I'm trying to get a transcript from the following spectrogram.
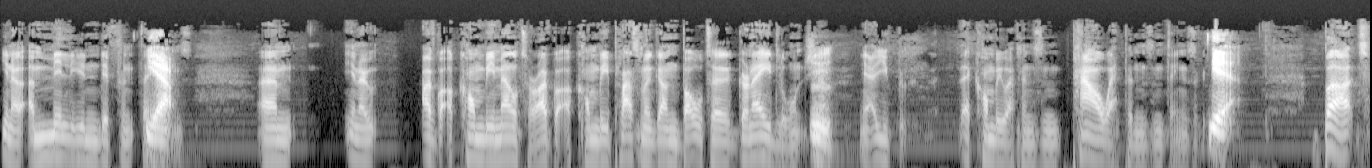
you know, a million different things. Yeah. Um, you know, I've got a combi melter, I've got a combi plasma gun bolter grenade launcher. Mm. You know, you they're combi weapons and power weapons and things. yeah, But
